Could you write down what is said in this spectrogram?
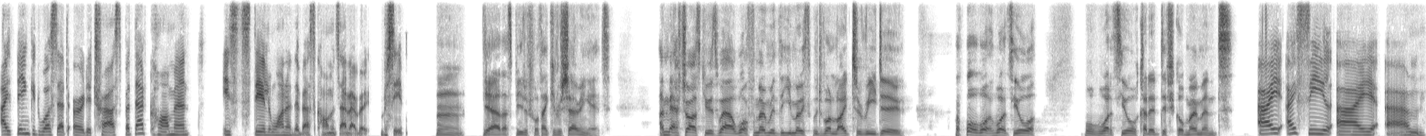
I think it was that early trust, but that comment is still one of the best comments I've ever received. Mm. Yeah, that's beautiful. Thank you for sharing it. I'm going to have to ask you as well, what's the moment that you most would want like to redo? what, what's your what's your kind of difficult moment? I I feel I um,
